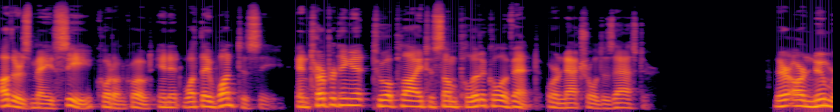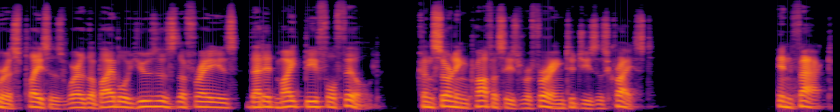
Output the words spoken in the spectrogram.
Others may see, quote unquote, in it what they want to see, interpreting it to apply to some political event or natural disaster. There are numerous places where the Bible uses the phrase that it might be fulfilled, concerning prophecies referring to Jesus Christ. In fact,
